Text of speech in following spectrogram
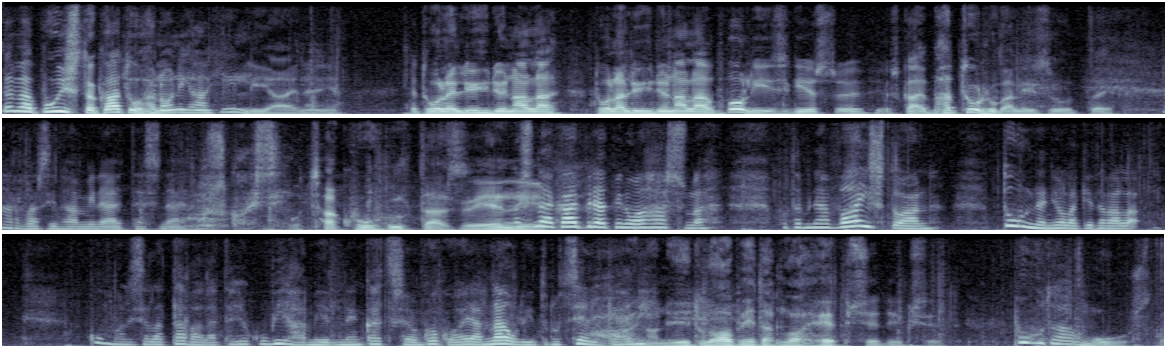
Tämä puistokatuhan on ihan hiljainen. Ja, ja tuolla lyhdyn alla, tuolla lyhdyn alla on poliisikin, jos, jos kaipaa turvallisuutta. Arvasinhan minä, että sinä et uskoisi. Mutta kultaseni. No sinä kai pidät minua hassuna, mutta minä vaistoan, tunnen jollakin tavalla kummallisella tavalla, että joku vihamielinen katse on koko ajan nauliintunut selkääni. no nyt lopeta nuo höpsytykset. Puhutaan muusta.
